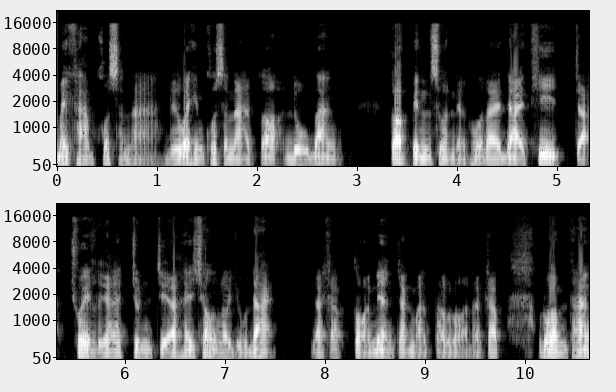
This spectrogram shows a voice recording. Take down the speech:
ไม่ข้ามโฆษณา หรือว่าเห็นโฆษณาก็ดูบ้าง ก็เป็นส่วนหนึ่งของรายได้ที่จะช่วยเหลือจุนเจือให้ช่องเราอยู่ได้ นะครับต่อเนื่องกันมาตลอดนะครับ รวมทั้ง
